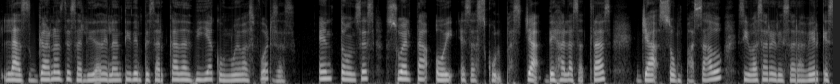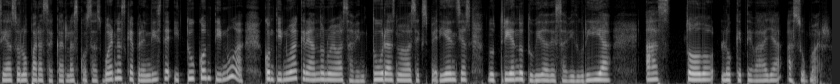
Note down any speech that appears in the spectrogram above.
las ganas de salir adelante y de empezar cada día con nuevas fuerzas. Entonces suelta hoy esas culpas, ya déjalas atrás, ya son pasado, si vas a regresar a ver que sea solo para sacar las cosas buenas que aprendiste y tú continúa, continúa creando nuevas aventuras, nuevas experiencias, nutriendo tu vida de sabiduría, haz todo lo que te vaya a sumar,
